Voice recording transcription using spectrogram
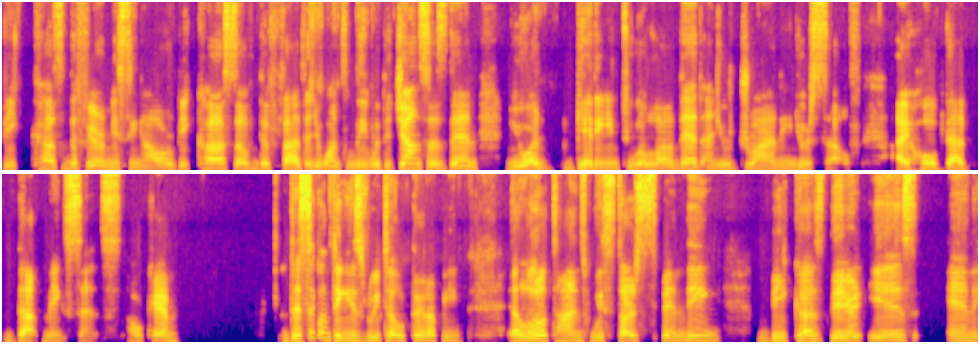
because of the fear of missing out or because of the fact that you want to live with the chances, then you are getting into a lot of debt and you're drowning yourself. I hope that that makes sense. Okay. The second thing is retail therapy. A lot of times we start spending because there is an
